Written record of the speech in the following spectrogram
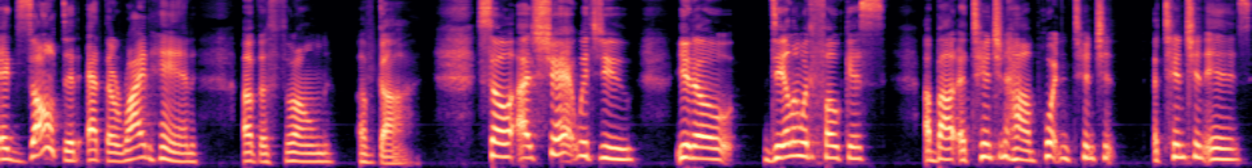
exalted at the right hand of the throne of God. So I shared with you, you know, dealing with focus, about attention, how important attention, attention is,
